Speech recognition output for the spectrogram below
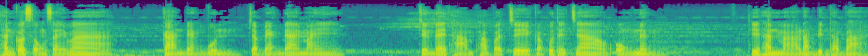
ท่านก็สงสัยว่า การแบ่งบุญจะแบ่งได้ไหมจึงได้ถามพระปัจเจกับพุทธเจ้าองค์หนึ่ง ที่ท่านมารับบิณฑบาต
